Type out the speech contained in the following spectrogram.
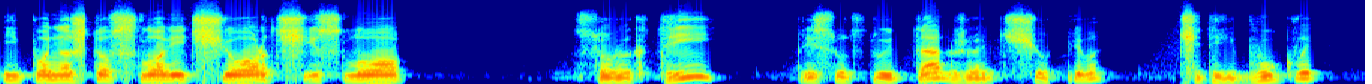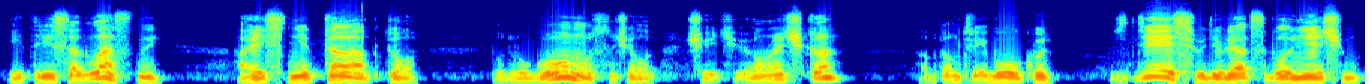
и понял, что в слове «черт» число сорок три присутствует также отчетливо четыре буквы и три согласные. А если не так, то по-другому сначала четверочка, а потом три буквы. Здесь удивляться было нечему.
